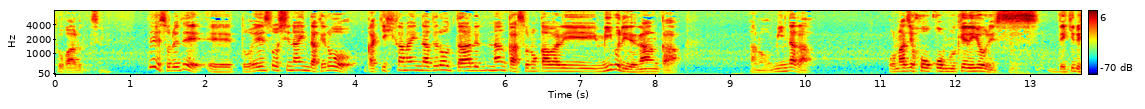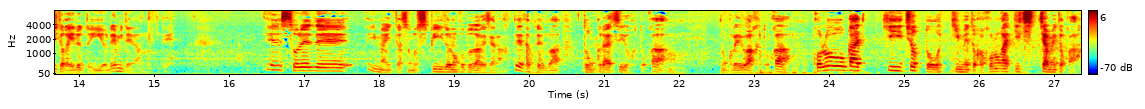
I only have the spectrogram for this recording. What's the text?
とこがあるんですよねでそれで、えー、と演奏しないんだけど楽器弾かないんだけど誰なんかその代わり身振りでなんかあのみんなが同じ方向を向けるようにすできる人がいるといいよねみたいになってきて。でそれで今言ったそのスピードのことだけじゃなくて例えばどんくらい強くとかどんくらい弱くとかこの楽器ちょっと大きめとかこの楽器ちっちゃめとか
